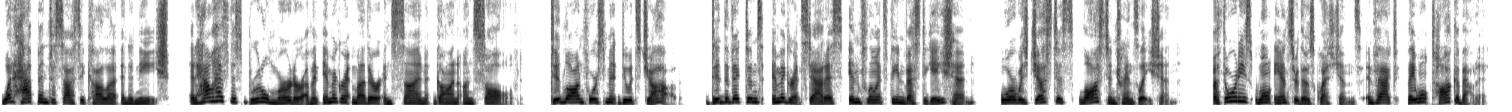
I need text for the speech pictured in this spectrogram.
what happened to Sasikala and Anish? And how has this brutal murder of an immigrant mother and son gone unsolved? Did law enforcement do its job? Did the victim's immigrant status influence the investigation? Or was justice lost in translation? Authorities won't answer those questions. In fact, they won't talk about it.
